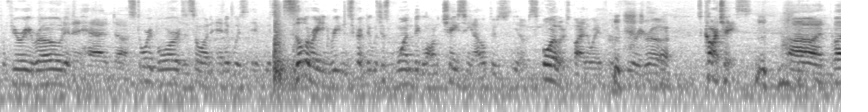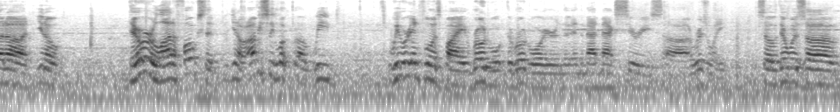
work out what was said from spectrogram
for Fury Road, and it had uh, storyboards and so on. And it was it was exhilarating reading the script. It was just one big long chase scene. I hope there's you know spoilers by the way for Fury Road. It's a car chase, uh, but uh, you know there were a lot of folks that you know obviously look uh, we we were influenced by Road the Road Warrior and the, and the Mad Max series uh, originally, so there was um,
